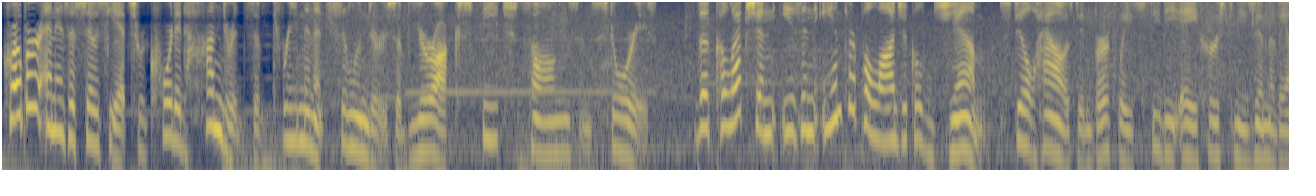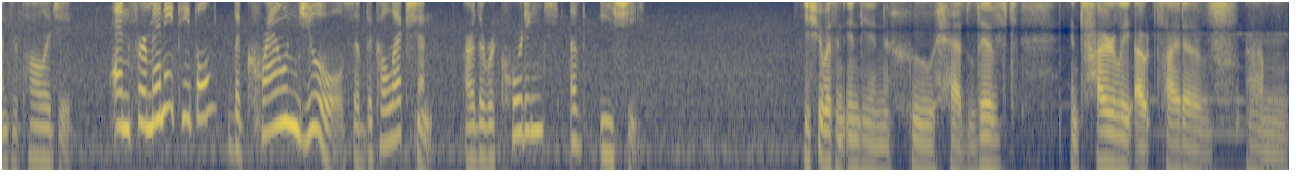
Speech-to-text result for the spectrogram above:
Kroeber and his associates recorded hundreds of three minute cylinders of Yurok speech, songs, and stories. The collection is an anthropological gem still housed in Berkeley's Phoebe A. Hearst Museum of Anthropology. And for many people, the crown jewels of the collection are the recordings of Ishi. Ishi was an Indian who had lived entirely outside of um,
